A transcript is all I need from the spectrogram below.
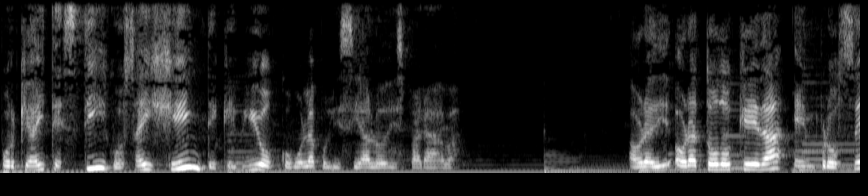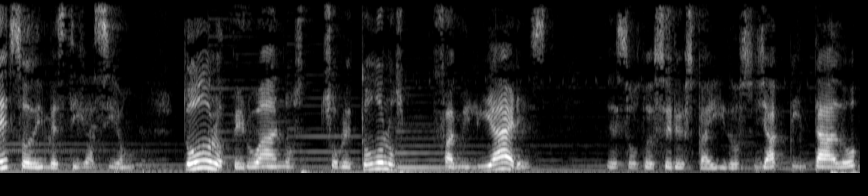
Porque hay testigos, hay gente que vio cómo la policía lo disparaba. Ahora, ahora todo queda en proceso de investigación. Todos los peruanos, sobre todo los familiares esos dos héroes caídos, Jack Pintado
